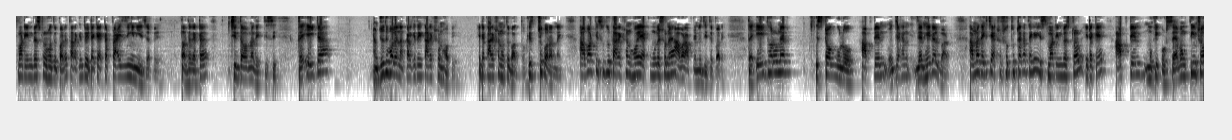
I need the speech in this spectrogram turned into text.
স্মার্ট ইনভেস্টর হতে পারে, তারা কিন্তু এটাকে একটা প্রাইজিং এ নিয়ে যাবে। তাদের একটা চিন্তা ভাবনা দেখতেছি। তো এইটা যদি বলে না, কালকে থেকে কারেকশন হবে, এটা কারেকশন হতে বাধ্য কিছু করার নাই। আবার কিছু দূর কারেকশন হয়ে অ্যাকুমুলেশন হয়ে আবার আপটেনে যেতে পারে। তা এই ধরনের স্টকগুলো আপটেন যেখানে, যেন হেডেলবার্গ আমরা দেখেছি একশো সত্তর টাকা থেকে স্মার্ট ইনভেস্টর এটাকে আপটেন মুখী করছে এবং তিনশো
